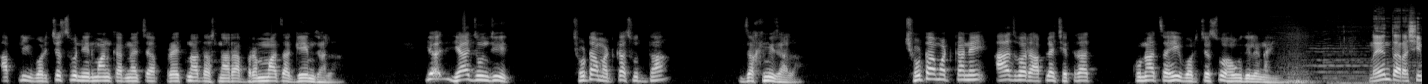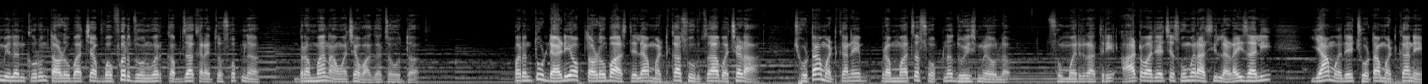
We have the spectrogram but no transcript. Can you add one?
आपली वर्चस्व निर्माण करण्याच्या प्रयत्नात असणारा ब्रह्माचा गेम झाला. या या झुंजीत छोटा मटकासुद्धा जखमी झाला. छोटा मटकाने आजवर आपल्या क्षेत्रात कुणाचंही वर्चस्व होऊ दिले नाही. नयनताराशी मिलन करून ताडोबाच्या बफर झोनवर कब्जा करायचं स्वप्न ब्रह्मा नावाच्या वाघाचं होतं. परंतु डॅडी ऑफ ताडोबा असलेल्या मटकासूरचा बछडा छोटा मटकाने ब्रह्माचं स्वप्न धुळीस मिळवलं. सोमवारी रात्री आठ वाजेच्या सुमारास ही लढाई झाली यामध्ये छोटा मटकाने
